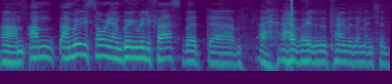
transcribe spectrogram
Um, I'm I'm really sorry. I'm going really fast, but um, I, I, have very little time, as I mentioned.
